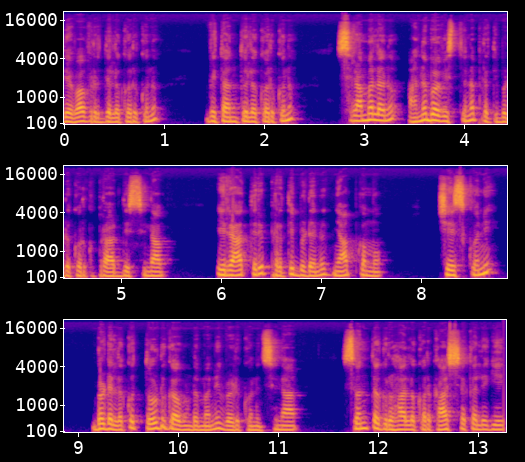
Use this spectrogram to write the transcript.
దేవా వృద్ధుల కొరకును వితంతుల కొరకును శ్రమలను అనుభవిస్తున్న ప్రతిబిడ కొరకు ప్రార్థిస్తున్నాం. ఈ రాత్రి ప్రతి బిడ్డను జ్ఞాపకము చేసుకొని బిడ్డలకు తోడుగా ఉండమని వేడుకొనిచిన సొంత గృహాల కొరకు ఆశ కలిగి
